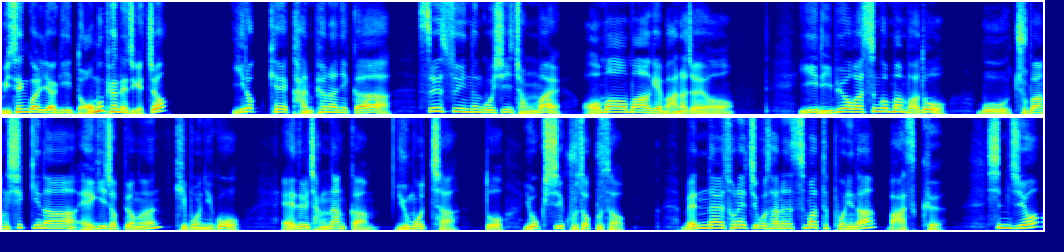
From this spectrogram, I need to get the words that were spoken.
위생관리하기 너무 편해지겠죠? 이렇게 간편하니까 쓸 수 있는 곳이 정말 어마어마하게 많아져요. 이 리뷰어가 쓴 것만 봐도 뭐 주방 식기나 애기 젖병은 기본이고 애들 장난감, 유모차, 또 욕실 구석구석, 맨날 손에 쥐고 사는 스마트폰이나 마스크, 심지어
